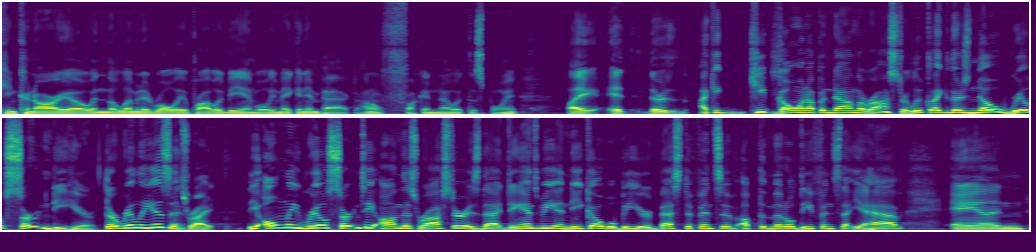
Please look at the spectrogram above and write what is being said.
Can Canario in the limited role he'll probably be in? Will he make an impact? I don't fucking know at this point. Like it, there's I could keep going up and down the roster, Luke. Like there's no real certainty here. There really isn't. That's right. The only real certainty on this roster is that Dansby and Nico will be your best defensive up the middle defense that you have, and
